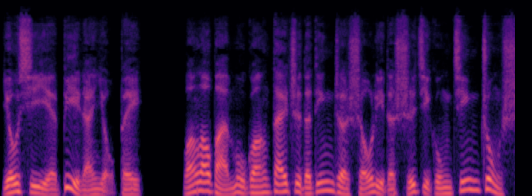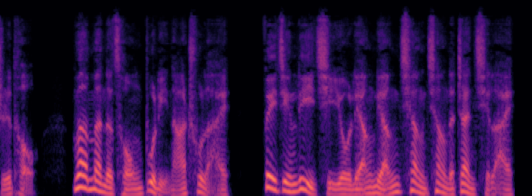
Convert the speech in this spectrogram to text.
有喜也必然有悲。王老板目光呆滞的盯着手里的十几公斤重石头，慢慢的从布里拿出来，费尽力气又踉踉跄跄的站起来，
